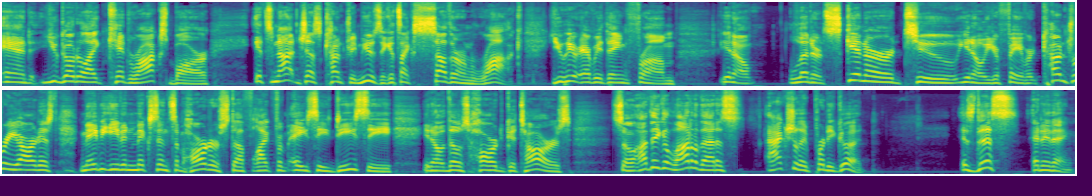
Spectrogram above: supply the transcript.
And you go to like Kid Rock's bar, it's not just country music, it's like southern rock. You hear everything from, you know, Lynyrd Skynyrd to, you know, your favorite country artist, maybe even mix in some harder stuff like from ACDC, you know, those hard guitars. So I think a lot of that is actually pretty good. Is this anything?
